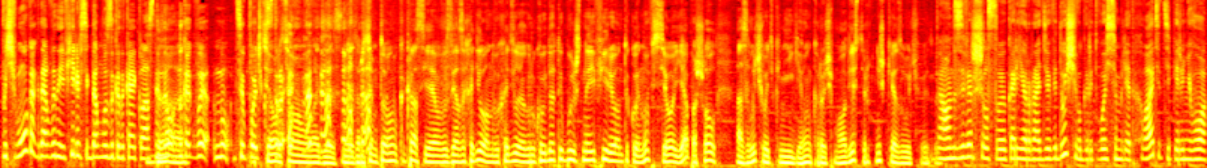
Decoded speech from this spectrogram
почему, когда вы на эфире, всегда музыка такая классная? Да. Ну, ну, как бы, ну, цепочку Артем, Артем молодец. Нет, Артем, то он как раз, я, я заходил, он выходил, я говорю, когда ты будешь на эфире? Он такой, ну все, я пошел озвучивать книги. Он, короче, молодец, теперь книжки озвучивает. Да, он завершил свою карьеру радиоведущего, говорит, 8 лет хватит, теперь у него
